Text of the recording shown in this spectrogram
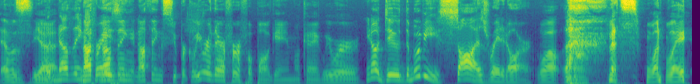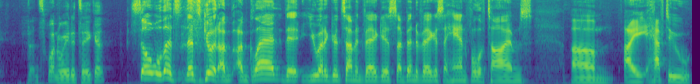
It was yeah, but nothing not, crazy. Nothing, nothing super. We were there for a football game. Okay, we were. You know, dude, the movie Saw is rated R. Well, that's one way. That's one way to take it. So well, that's that's good. I'm I'm glad that you had a good time in Vegas. I've been to Vegas a handful of times. Um, I have to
